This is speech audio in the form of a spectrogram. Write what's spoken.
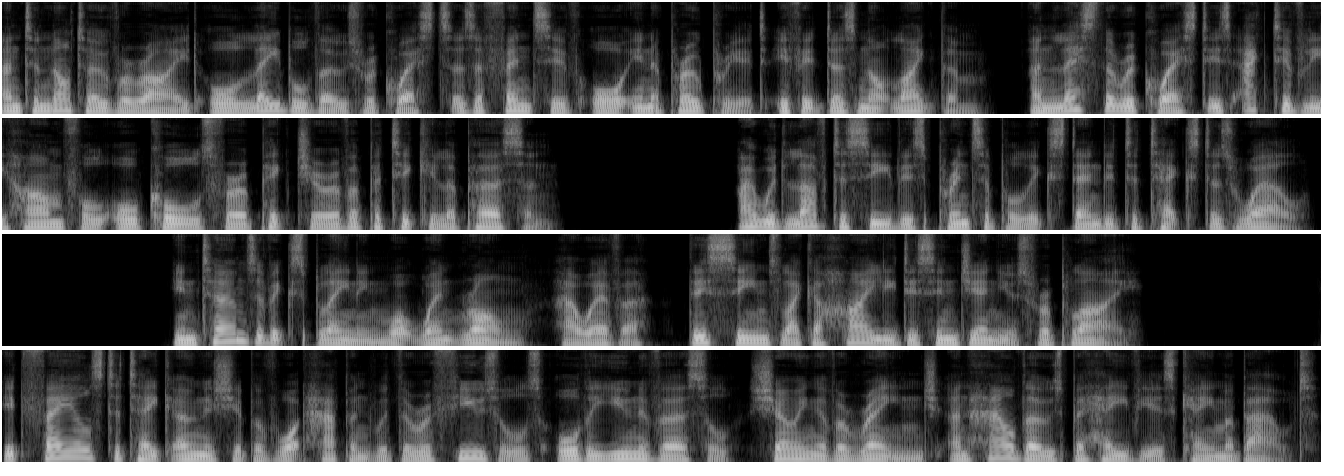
and to not override or label those requests as offensive or inappropriate if it does not like them, unless the request is actively harmful or calls for a picture of a particular person. I would love to see this principle extended to text as well. In terms of explaining what went wrong, however, this seems like a highly disingenuous reply. It fails to take ownership of what happened with the refusals or the universal showing of a range and how those behaviors came about.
